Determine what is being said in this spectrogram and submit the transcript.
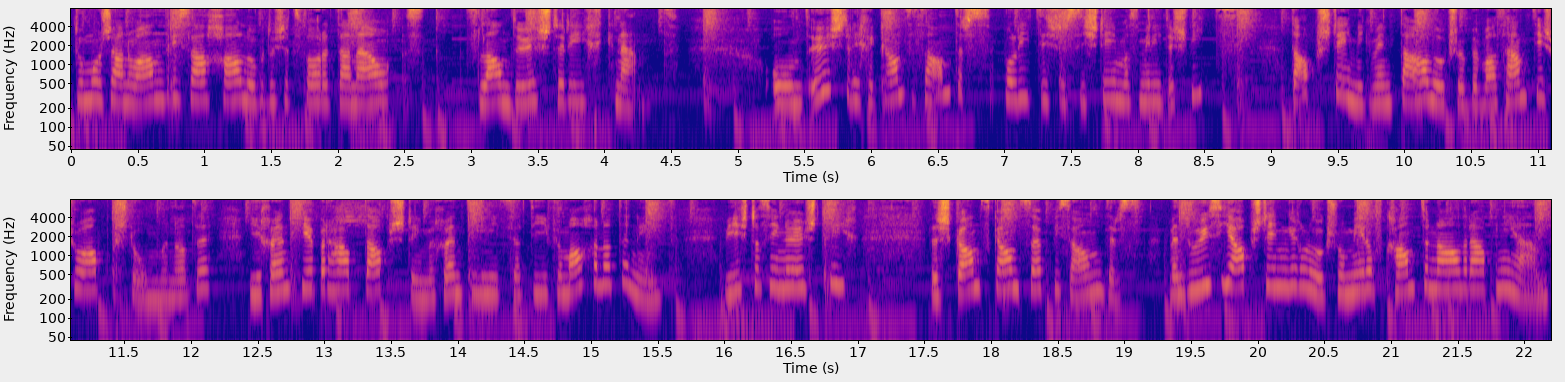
du musst auch noch andere Sachen anschauen. Du hast jetzt vorhin dann auch das Land Österreich genannt. Und Österreich hat ein ganz anderes politisches System als wir in der Schweiz. Die Abstimmung, wenn du anschaust, über was haben die schon abgestimmt, oder? Wie können die überhaupt abstimmen? Können die Initiativen machen oder nicht? Wie ist das in Österreich? Das ist ganz, ganz etwas anderes. Wenn du unsere Abstimmungen schaust, die wir auf kantonaler Ebene haben,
